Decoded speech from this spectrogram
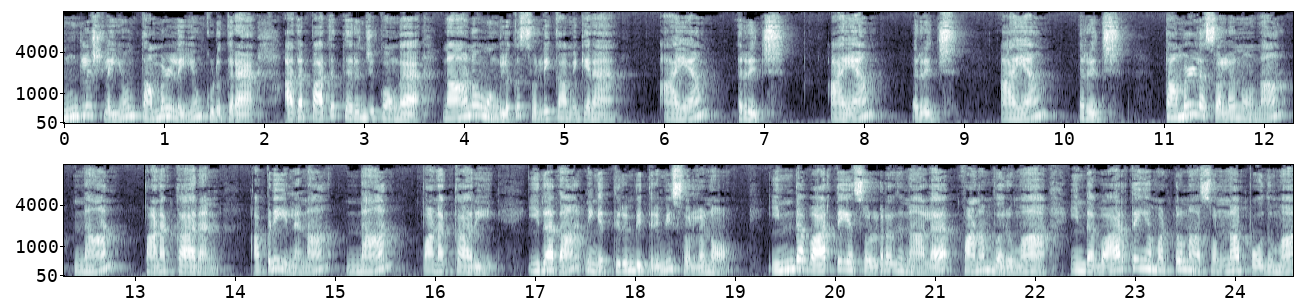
இங்கிலீஷ்லயும் தமிழ்லயும் கொடுக்கறேன். அதை பார்த்து தெரிஞ்சுக்கோங்க. நானும் உங்களுக்கு சொல்லி காமிக்கிறேன். ஐ ஆம் ரிச் ஐ ஆம் ரிச் ஐ ஆம் ரிச் தமிழ்ல சொல்லணும்னா நான் பணக்காரன். அப்படி இல்லைன்னா நான் பணக்காரி. இதை தான் நீங்க திரும்பி திரும்பி சொல்லணும். இந்த வார்த்தையை சொல்றதுனால பணம் வருமா? இந்த வார்த்தையை மட்டும் நான் சொன்னா போதுமா?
